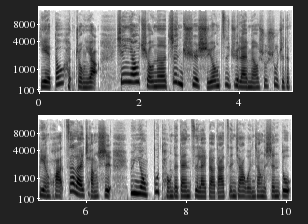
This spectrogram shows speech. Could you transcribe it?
也都很重要。先要求呢正确使用字句来描述数值的变化，再来尝试运用不同的单字来表达，增加文章的深度。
